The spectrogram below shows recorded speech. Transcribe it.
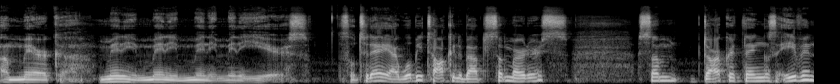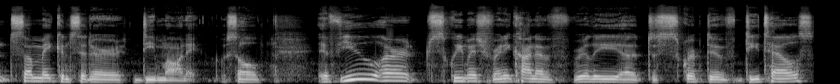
America many, many, many, many years. So today I will be talking about some murders, some darker things, even some may consider demonic. So if you are squeamish for any kind of really uh, descriptive details,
